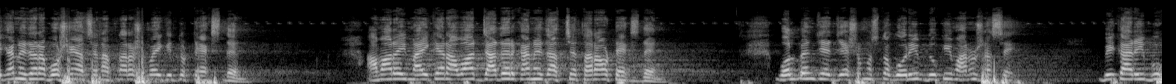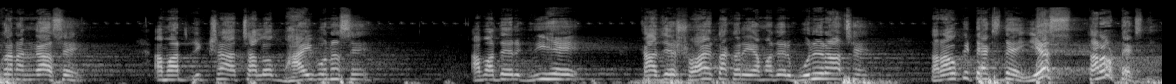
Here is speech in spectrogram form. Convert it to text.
এখানে যারা বসে আছেন, আপনারা সবাই কিন্তু ট্যাক্স দেন। আমার এই মাইকের আওয়াজ যাদের কানে যাচ্ছে, তারাও ট্যাক্স দেন। বলবেন যে যে সমস্ত গরিব দুঃখী মানুষ আছে বেকারি বুখানাঙ্গা আছে, আমার রিক্সা চালক ভাই বোন আছে, আমাদের গৃহে কাজে সহায়তা করে আমাদের বোনেরা আছে, তারাও কি ট্যাক্স দেয়? ইয়েস তারাও ট্যাক্স দেয়।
